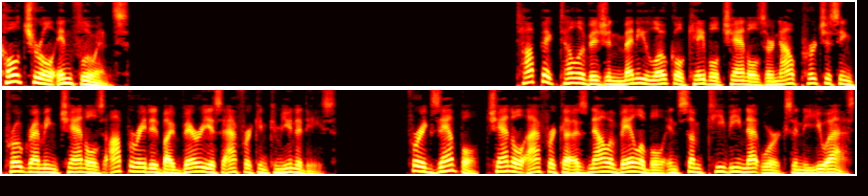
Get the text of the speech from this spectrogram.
Cultural influence Topic television Many local cable channels are now purchasing programming channels operated by various African communities. For example, Channel Africa is now available in some TV networks in the U.S.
